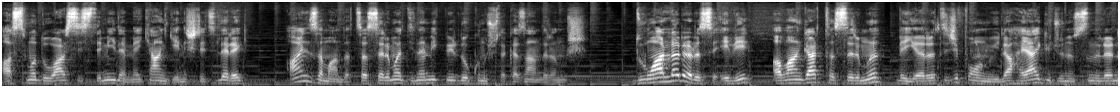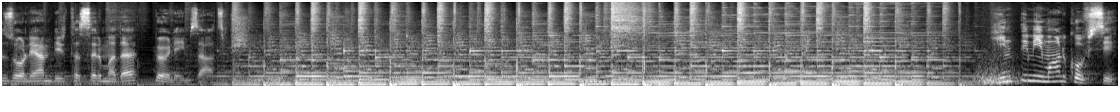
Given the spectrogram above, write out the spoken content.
Asma duvar sistemiyle mekan genişletilerek aynı zamanda tasarıma dinamik bir dokunuş da kazandırılmış. Duvarlar arası evi avantgard tasarımı ve yaratıcı formuyla hayal gücünün sınırlarını zorlayan bir tasarıma da böyle imza atmış. Hintli mimarlık ofisi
